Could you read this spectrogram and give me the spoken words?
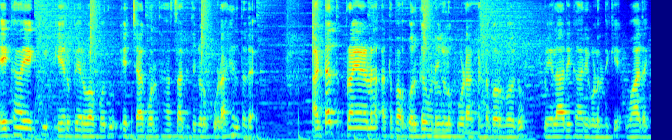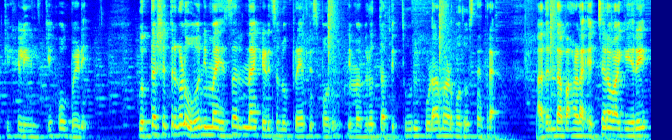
ಏಕಾಏಕಿ ಏರುಪೇರುವಾಗುವುದು ಹೆಚ್ಚಾಗುವಂತಹ ಸಾಧ್ಯತೆಗಳು ಕೂಡ ಇರ್ತದೆ. ಹಠಾತ್ ಪ್ರಯಾಣ ಅಥವಾ ವರ್ಗಾವಣೆಗಳು ಕೂಡ ಕಂಡುಬರಬಹುದು ಮೇಲಾಧಿಕಾರಿಗಳೊಂದಿಗೆ ವಾದಕ್ಕೆ ಇಳಿಯಲಿಕ್ಕೆ ಹೋಗಬೇಡಿ. ಗುಪ್ತಶತ್ರುಗಳು ನಿಮ್ಮ ಹೆಸರನ್ನ ಕೆಡಿಸಲು ಪ್ರಯತ್ನಿಸಬಹುದು ನಿಮ್ಮ ವಿರುದ್ಧ ಪಿತ್ತೂರಿ ಕೂಡ ಮಾಡಬಹುದು ಸ್ನೇಹಿತರೆ. ಅದರಿಂದ ಬಹಳ ಎಚ್ಚರವಾಗಿ ಇರಿ.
